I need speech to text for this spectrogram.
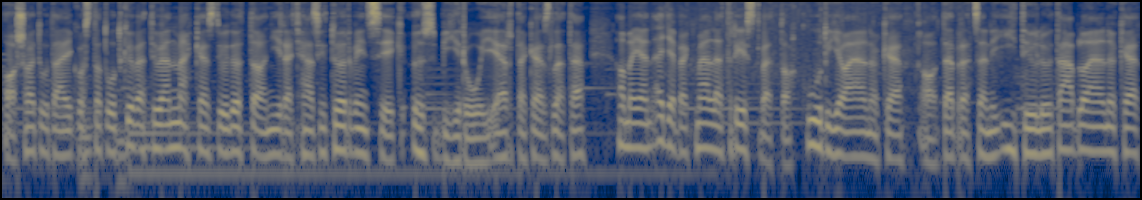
A sajtótájékoztatót követően megkezdődött a Nyíregyházi Törvényszék özbírói értekezlete, amelyen egyebek mellett részt vett a kúria elnöke, a debreceni ítélőtábla elnöke,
